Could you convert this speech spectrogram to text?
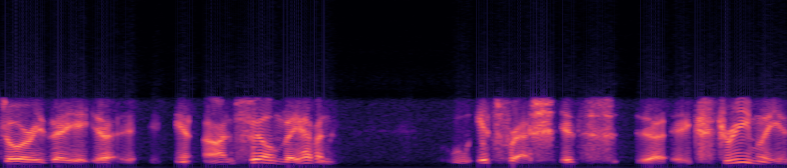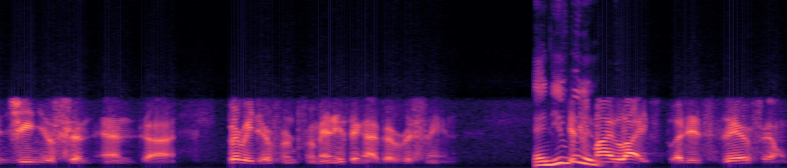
story. They uh, in, on film they haven't. It's fresh. It's uh, extremely ingenious and and uh, very different from anything I've ever seen. And you've it's been in my life, but it's their film.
